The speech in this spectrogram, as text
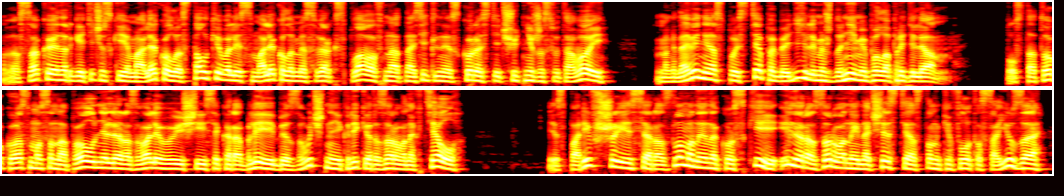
Высокоэнергетические молекулы сталкивались с молекулами сверхсплавов на относительной скорости чуть ниже световой, Мгновение спустя победитель между ними был определён. Пустоту космоса наполнили разваливающиеся корабли и беззвучные крики разорванных тел, испарившиеся, разломанные на куски или разорванные на части останки флота Союза,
